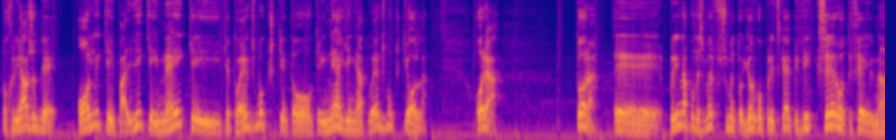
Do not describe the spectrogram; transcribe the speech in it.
Το χρειάζονται όλοι και οι παλιοί και οι νέοι και, οι, και το Xbox και, το, και η νέα γενιά του Xbox και όλα. Ωραία. Τώρα, ε, πριν αποδεσμεύσουμε τον Γιώργο Πρίτσκα επειδή ξέρω ότι θέλει να,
